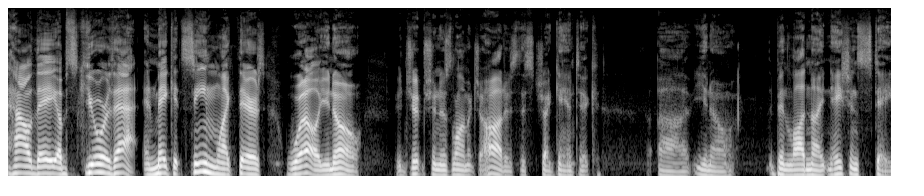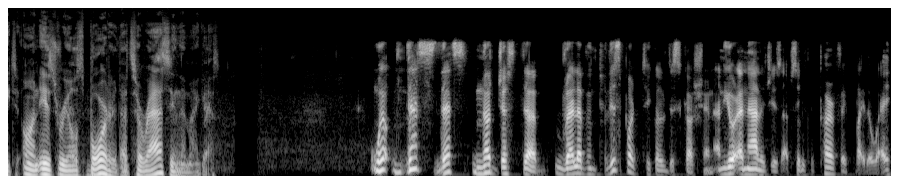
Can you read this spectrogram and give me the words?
how they obscure that and make it seem like there's, well, you know, Egyptian Islamic Jihad is this gigantic, uh, you know, bin Ladenite nation state on Israel's border that's harassing them, I guess. Well, that's that's not just uh, relevant to this particular discussion, and your analogy is absolutely perfect, by the way.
